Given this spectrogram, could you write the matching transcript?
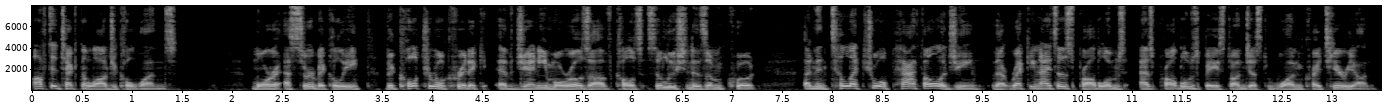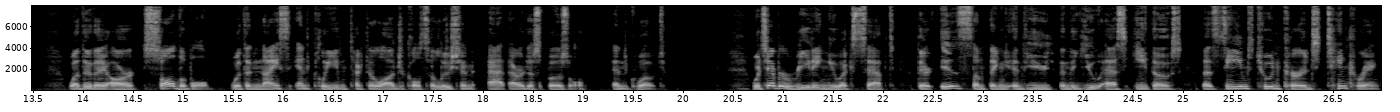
often technological ones. More acerbically, the cultural critic Evgeny Morozov calls solutionism, quote, an intellectual pathology that recognizes problems as problems based on just one criterion, whether they are solvable with a nice and clean technological solution at our disposal. End quote. Whichever reading you accept, there is something in the, in the US ethos that seems to encourage tinkering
